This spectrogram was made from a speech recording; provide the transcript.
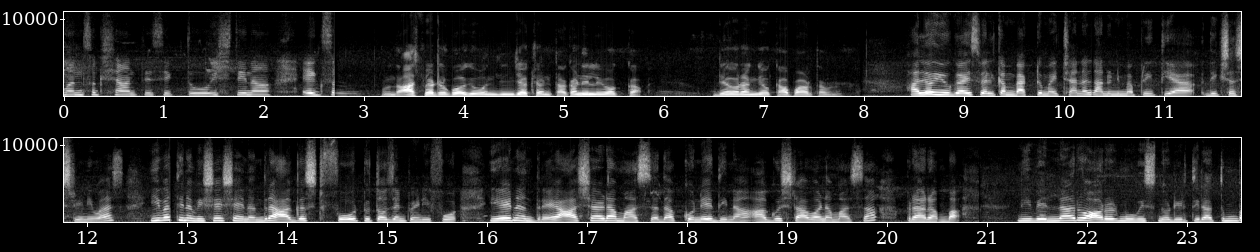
ಮನ್ಸಿಗೆ ಶಾಂತಿ ಸಿಕ್ತು ಇಷ್ಟು ದಿನ ಎಕ್ಸಾಮ್ ಒಂದು ಹಾಸ್ಪಿಟ್ಲ್ಗೆ ಹೋಗಿ ಒಂದು ಇಂಜೆಕ್ಷನ್ ತಗೊಂಡಿಲ್ಲ ಇವಕ್ಕ. ದೇವರಂಗೆ ಕಾಪಾಡ್ತಾವನೆ. Hello you guys welcome back to my channel ನಾನು ನಿಮ್ಮ ಪ್ರೀತಿಯ ದೀಕ್ಷಾ ಶ್ರೀನಿವಾಸ್. ಇವತ್ತಿನ ವಿಶೇಷ ಏನಂದರೆ August four two thousand twenty four ಏನಂದರೆ ಆಷಾಢ ಮಾಸದ ಕೊನೆ ದಿನ, ಹಾಗೂ ಶ್ರಾವಣ ಮಾಸ ಪ್ರಾರಂಭ. ನೀವೆಲ್ಲರೂ ಆರರ್ ಮೂವೀಸ್ ನೋಡಿರ್ತೀರ? ತುಂಬ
